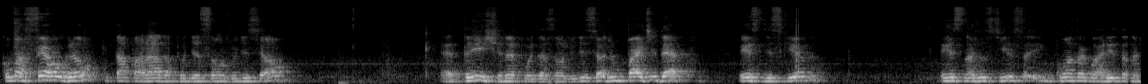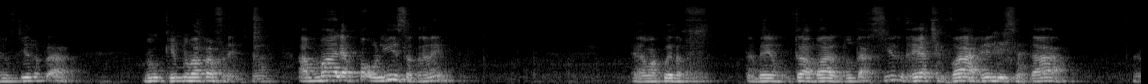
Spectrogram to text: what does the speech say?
como a Ferrogrão, que está parada por decisão judicial, é triste, né, por decisão judicial, de um partideco, esse de esquerda, esse na justiça, e encontra a guarita na justiça para que não vá para frente. Né? A malha paulista também, é uma coisa também um trabalho do Tarcísio, reativar, relicitar. Né?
